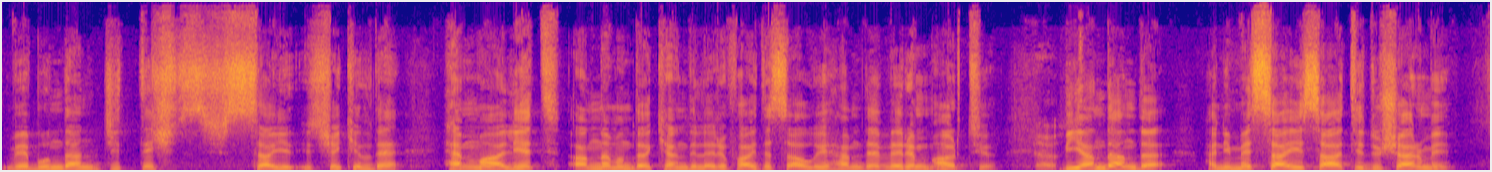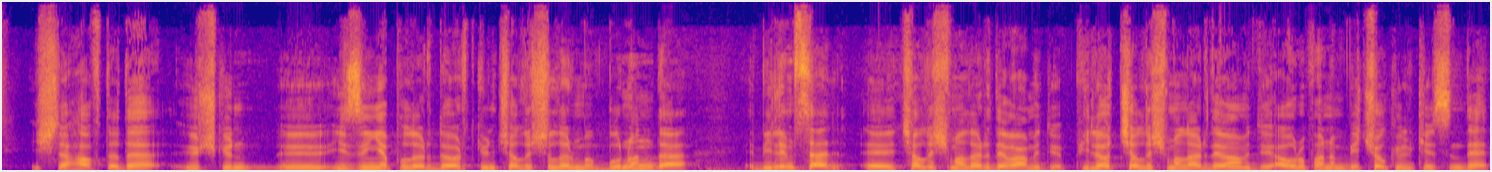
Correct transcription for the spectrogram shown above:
ve bundan ciddi sayı, şekilde hem maliyet anlamında kendileri fayda sağlıyor hem de verim artıyor. Evet. Bir yandan da hani mesai saati düşer mi? İşte haftada 3 gün e, izin yapılır, 4 gün çalışılır mı? Bunun da e, bilimsel e, çalışmaları devam ediyor. Pilot çalışmalar devam ediyor. Avrupa'nın birçok ülkesinde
